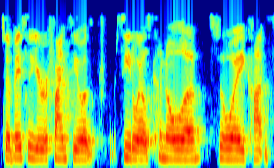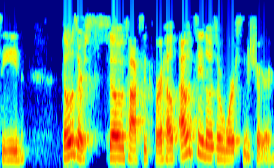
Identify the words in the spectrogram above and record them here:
so basically your refined seed oils, canola, soy, cottonseed, those are so toxic for our health. I would say those are worse than sugar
